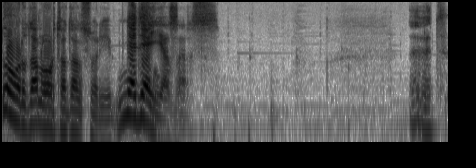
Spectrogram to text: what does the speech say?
doğrudan ortadan sorayım. Neden yazarız? Evet.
